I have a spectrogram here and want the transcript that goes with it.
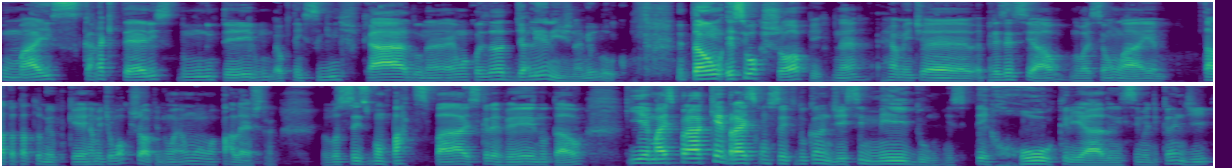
com mais caracteres do mundo inteiro, é o que tem significado, né? É uma coisa de alienígena, é meio louco. Então, esse workshop, né, realmente é, é presencial, não vai ser online, é, tá, tá, tá também, porque é realmente um workshop, não é uma palestra. Vocês vão participar, escrevendo e tal, que é mais para quebrar esse conceito do kanji, esse medo, esse terror criado em cima de kanji,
